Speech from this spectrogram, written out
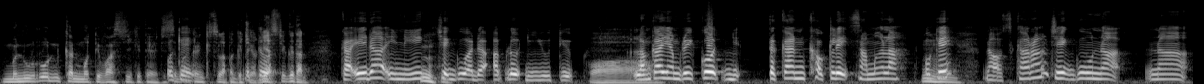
menurunkan motivasi kita disebabkan kesilapan kecil. Betul. Yes, Cikgu Tan. Kaedah ini cikgu ada upload di YouTube. Wah. Langkah yang berikut tekan calculate samalah. Okey. Now sekarang cikgu nak nak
